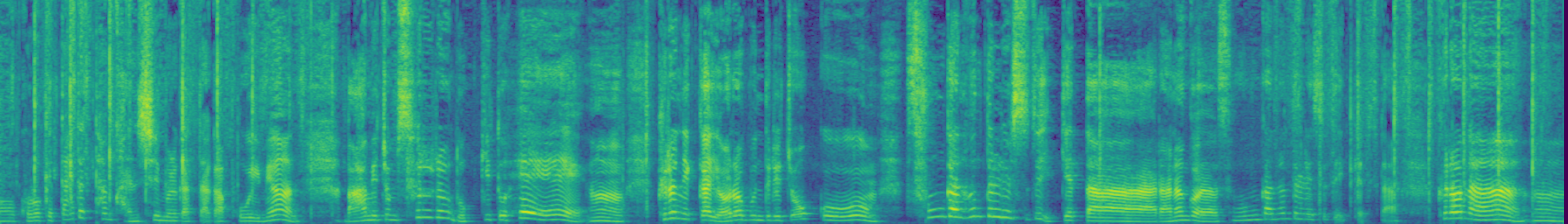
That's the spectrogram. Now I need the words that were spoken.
어, 그렇게 따뜻한 관심을 갖다가 보이면 마음이 좀 스르르 녹기도 해. 어, 그러니까 여러분들이 조금 순간 흔들릴 수도 있겠다라는 거예요. 순간 흔들릴 수도 있겠다. 그러나 어,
